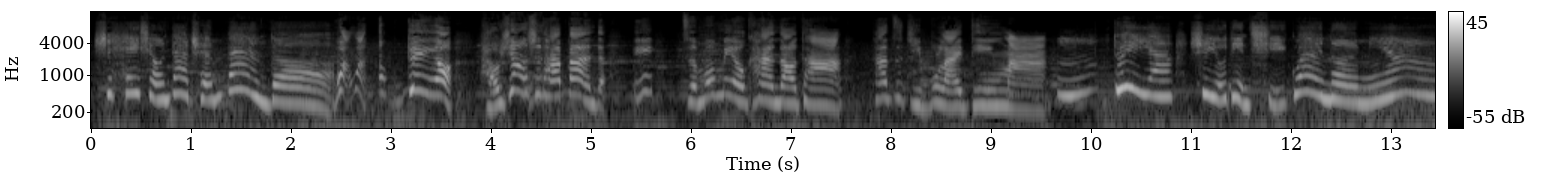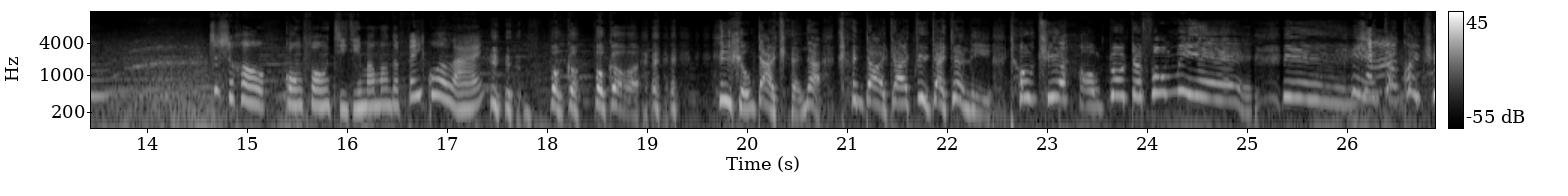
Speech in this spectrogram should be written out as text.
是黑熊大臣办的。哇哇哦，对哦，好像是他办的。诶，怎么没有看到他？他自己不来听吗？嗯，对呀，是有点奇怪呢。喵。这时候，工蜂急急忙忙的飞过来，报告报告啊！黑熊大臣啊，趁大家聚在这里，偷吃了好多的蜂蜜耶！嗯，赶快去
